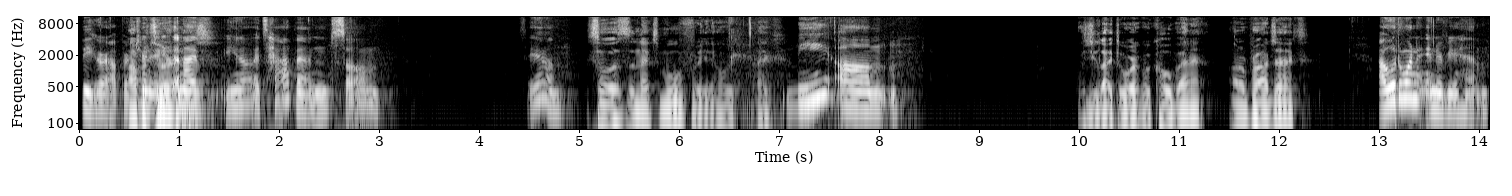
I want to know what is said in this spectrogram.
bigger opportunities. And I've, you know, it's happened. So yeah. so what's the next move for you? Who- Like, Me, um, would you like to work with Cole Bennett on a project? I would want to interview him.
